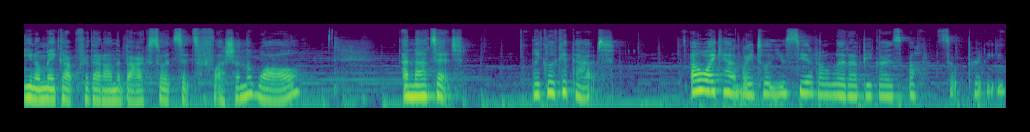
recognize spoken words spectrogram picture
you know, make up for that on the back so it sits flush on the wall. And that's it. Like, look at that. Oh, I can't wait till you see it all lit up, you guys. Oh, it's so pretty.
